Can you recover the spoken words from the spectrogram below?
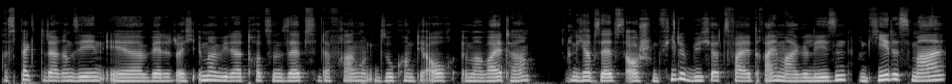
Aspekte darin sehen. Ihr werdet euch immer wieder trotzdem selbst hinterfragen und so kommt ihr auch immer weiter. Und ich habe selbst auch schon viele Bücher zwei, dreimal gelesen und jedes Mal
